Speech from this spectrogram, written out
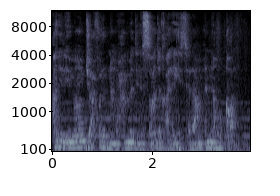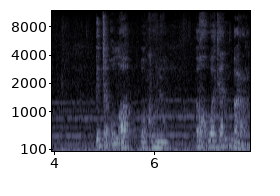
عن الإمام جعفر بن محمد الصادق عليه السلام أنه قال اتقوا الله وكونوا أخوة بررا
